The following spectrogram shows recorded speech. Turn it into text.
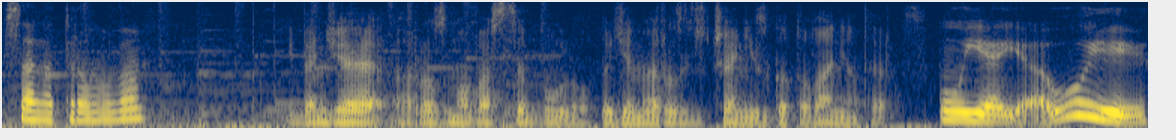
Sala tronowa. I będzie rozmowa z cebulą. Będziemy rozliczeni z gotowania teraz. Ujeja, uj.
